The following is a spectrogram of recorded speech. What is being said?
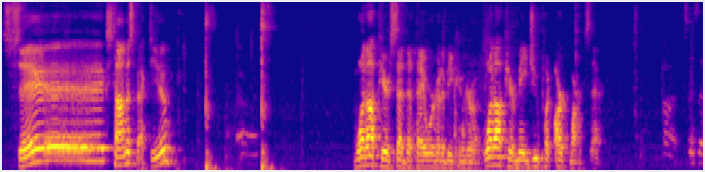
Six. Thomas, back to you. What up here said that they were going to be congruent? What up here made you put arc marks there? uh, it says.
